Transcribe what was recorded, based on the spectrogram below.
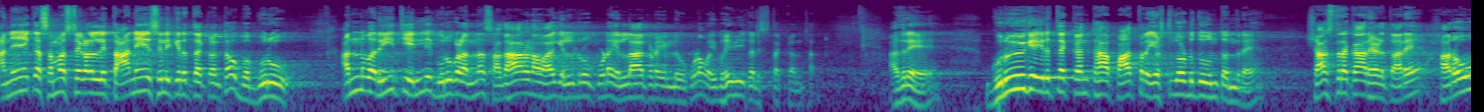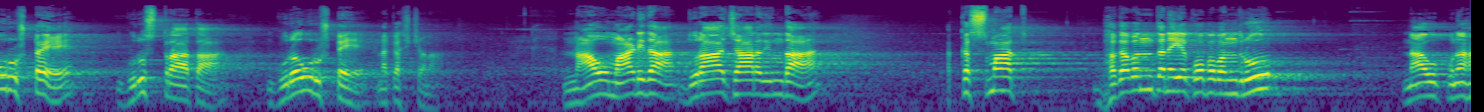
ಅನೇಕ ಸಮಸ್ಯೆಗಳಲ್ಲಿ ತಾನೇ ಸಿಲುಕಿರತಕ್ಕಂಥ ಒಬ್ಬ ಗುರು ಅನ್ನುವ ರೀತಿಯಲ್ಲಿ ಗುರುಗಳನ್ನು ಸಾಧಾರಣವಾಗಿ ಎಲ್ಲರೂ ಕೂಡ ಎಲ್ಲ ಕಡೆಯಲ್ಲೂ ಕೂಡ ವೈಭವೀಕರಿಸ್ತಕ್ಕಂಥ. ಆದರೆ ಗುರುವಿಗೆ ಇರತಕ್ಕಂತಹ ಪಾತ್ರ ಎಷ್ಟು ದೊಡ್ಡದು ಅಂತಂದರೆ ಶಾಸ್ತ್ರಕಾರ ಹೇಳ್ತಾರೆ, ಹರೌರುಷ್ಟೇ ಗುರುಸ್ತ್ರಾತ, ಗುರೌರುಷ್ಟೇ ನಕಶ್ಚನ ನಾವು ಮಾಡಿದ ದುರಾಚಾರದಿಂದ ಅಕಸ್ಮಾತ್ ಭಗವಂತನಿಗೆ ಕೋಪ ಬಂದರೂ ನಾವು ಪುನಃ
